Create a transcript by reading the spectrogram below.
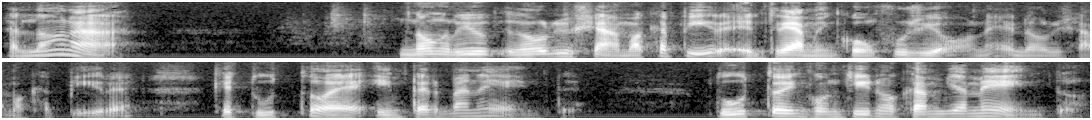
Allora non, non riusciamo a capire, entriamo in confusione e non riusciamo a capire che tutto è impermanente, tutto è in continuo cambiamento.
